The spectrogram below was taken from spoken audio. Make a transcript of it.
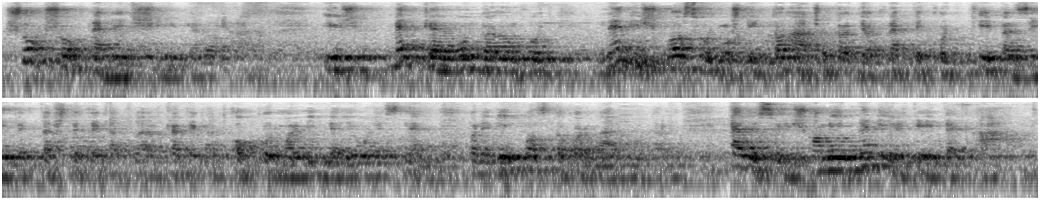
Sok-sok nehézséggel jár. És meg kell mondanom, hogy nem is az, hogy most én tanácsot adjak nektek, hogy képezzétek testeteket, lelketeket, akkor majd minden jó lesz, nem. Hanem én azt akarom elmondani. Először is, ha még nem éltétek át,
